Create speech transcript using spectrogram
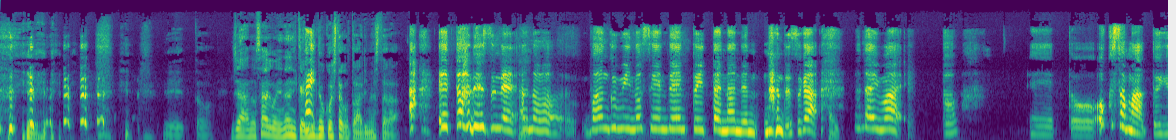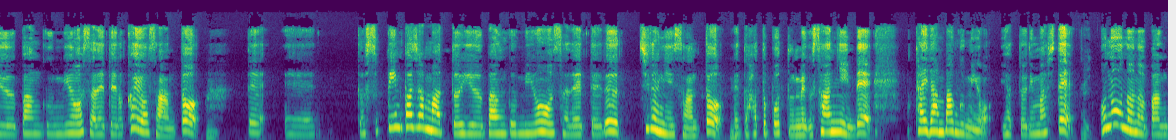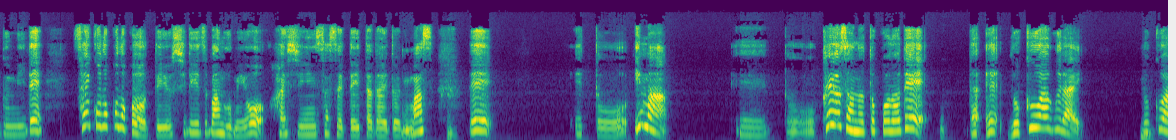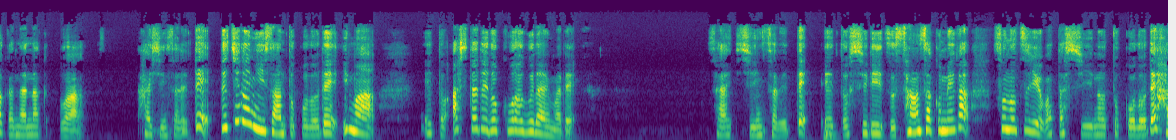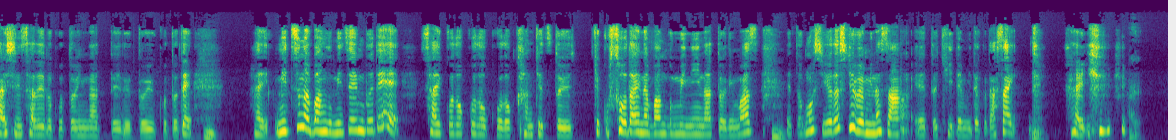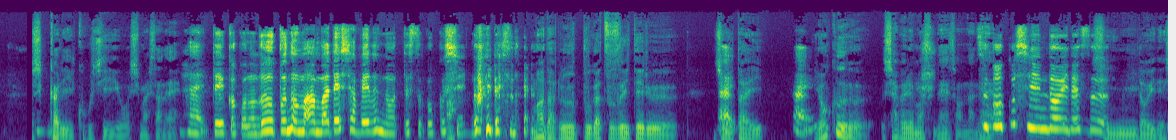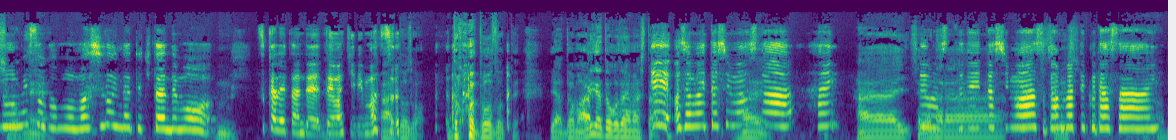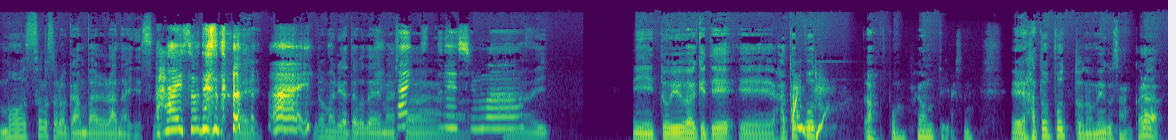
えーっと、じゃああの最後に何か言い残したことありましたら、えっとですね、はいあの、番組の宣伝といったらなんで、なんですが、はい。ただいま、えっと、えっと、奥様という番組をされているかよさんと、うんで、えっと、すっぴんパジャマという番組をされているチルニーさんと、うんえっと、ハトポットのメグ3人で対談番組をやっておりまして、はい。おのおのの番組で、サイコロコロコロっていうシリーズ番組を配信させていただいております。はいで、えっと、今、えっと、かよさんのところで、だえ、6話ぐらい、うん。6話か7話配信されて、で、チルニーさんのところで、今、えっと、明日で6話ぐらいまで配信されて、うんえっと、シリーズ3作目が、その次私のところで配信されることになっているということで、うんはい。3つの番組全部で、サイコロコロコロ完結という結構壮大な番組になっております。うんえっと、もしよろしければ皆さん、えっと、聞いてみてください。うんはい。はい。しっかり告知をしましたね。はい。っていうか、このループのまんまで喋るのってすごくしんどいですね。まだループが続いている状態。はい。よく喋れますね、そんなね。すごくしんどいです。しんどいでしょうね。脳みそがもう真っ白になってきたんで、もううん。疲れたんで電話切ります。あ、どうぞ。どうどうぞって。いや、どうもありがとうございました。ええお邪魔いたしました。はい。はい。さようなら。失礼いたします。頑張ってください。もうそろそろ頑張らないです。ははい、そうですか。い。はい。どうもありがとうございました。はい、失礼します。はい。えーというわけで、えー、ハトポッ、あ、ポン、ぴょんって言いましたね。えー、ハトポットのメグさんから、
